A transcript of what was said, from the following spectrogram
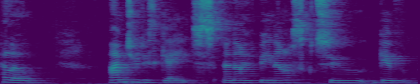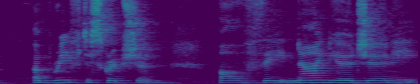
Hello, I'm Judith Gates, and I've been asked to give a brief description of the nine year journey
